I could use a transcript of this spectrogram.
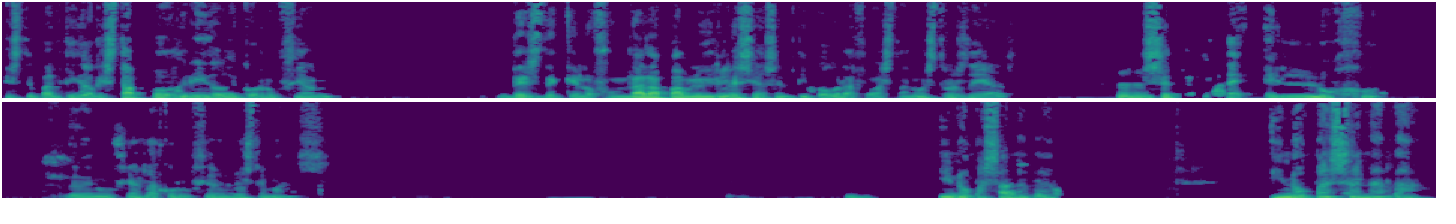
este partido que está podrido de corrupción, desde que lo fundara Pablo Iglesias, el tipógrafo, hasta nuestros días, uh -huh. se permite el lujo de denunciar la corrupción en los demás. Y no pasa nada. Y no pasa nada.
